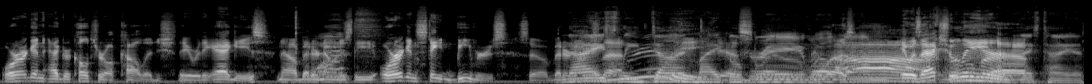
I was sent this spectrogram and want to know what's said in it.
Oregon Agricultural College. They were the Aggies, now better known as the Oregon State Beavers. So better known as that. Nicely done, Really? Michael Yes. Great. Bloom. Well was. done. Ah, It was actually uh, nice tie-in.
